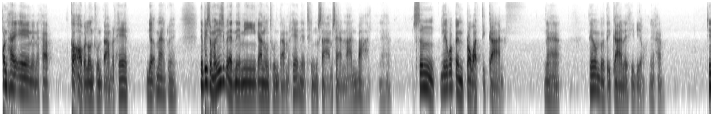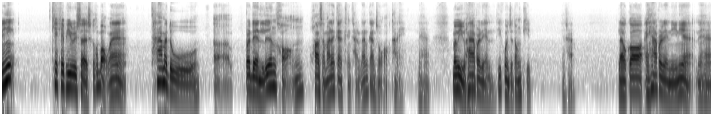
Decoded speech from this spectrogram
คนไทยเองเนี่ยนะครับ ก็ออกไปลงทุนต่างประเทศเยอะมากด้วย ในปี 2021 เนี่ยมีการลงทุนต่างประเทศเนี่ยถึง3แสนล้านบาทนะฮะซึ่งเรียกว่าเป็นประวัติการนะฮะเรียกว่าประวัติการเลยทีเดียวนะครับ ทีนี้ KKP Research ก็เขาบอกว่าถ้ามาดู ประเด็นเรื่องของความสามารถในการแข่งขันด้านการส่งออกไทยนะฮะมันมีอยู่ 5 ประเด็นที่ควรจะต้องคิดนะครับแล้วก็ไอ้หประเด็นนี้เนี่ยนะฮะ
